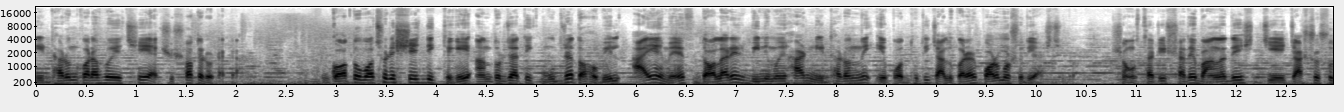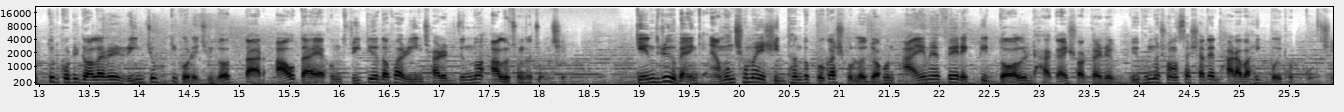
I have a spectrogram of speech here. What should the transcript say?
নির্ধারণ করা হয়েছে একশো সতেরো টাকা। গত বছরের শেষ দিক থেকে আন্তর্জাতিক মুদ্রা তহবিল আইএমএফ ডলারের বিনিময় হার নির্ধারণে এ পদ্ধতি চালু করার পরামর্শ দিয়ে আসছিল। সংস্থাটির সাথে বাংলাদেশ যে চারশো সত্তর কোটি ডলারের ঋণ চুক্তি করেছিল, তার আওতায় এখন তৃতীয় দফা ঋণ ছাড়ের জন্য আলোচনা চলছে। কেন্দ্রীয় ব্যাংক এমন সময় সিদ্ধান্ত প্রকাশ করল যখন আইএমএফ এর একটি দল ঢাকায় সরকারের বিভিন্ন সংস্থার সাথে ধারাবাহিক বৈঠক করছে।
